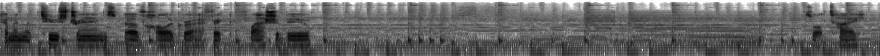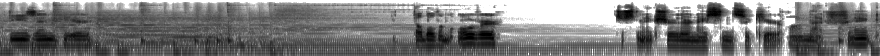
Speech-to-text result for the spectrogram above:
come in with two strands of holographic flashabou. So I'll tie these in here. Double them over. Just make sure they're nice and secure on that shank.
